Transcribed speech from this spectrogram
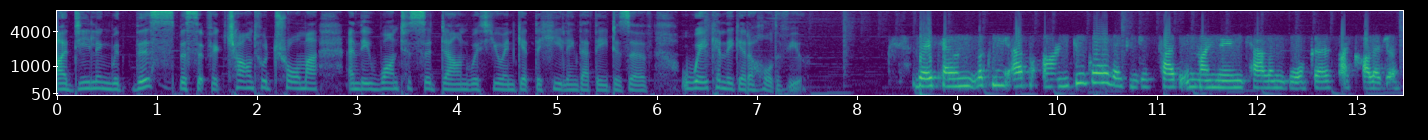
are dealing with this specific childhood trauma and they want to sit down with you and get the healing that they deserve. Where can they get a hold of you? They can look me up on Google. They can just type in my name, Calynn Walker, psychologist,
